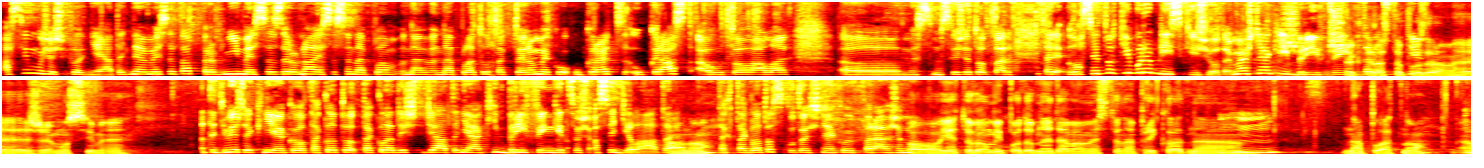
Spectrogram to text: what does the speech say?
asi můžeš klidně, já teď nevím, jestli ta první mise zrovna, jestli se nepla, ne, nepletu, tak to jenom jako ukrást, ukrást auto, ale uh, myslím si, že to tady, tady, vlastně to ti bude blízký, že jo? Tady máš nějaký briefing. Však teraz to pozerám, hej, hej, že musíme... A teď mi řekni, jako takhle, to, takhle, když děláte nějaký briefingy, což asi děláte, Ano. tak takhle to skutečně jako vypadá, že. O, je to veľmi podobné, dávame si to napríklad na, Mhm. na platno a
